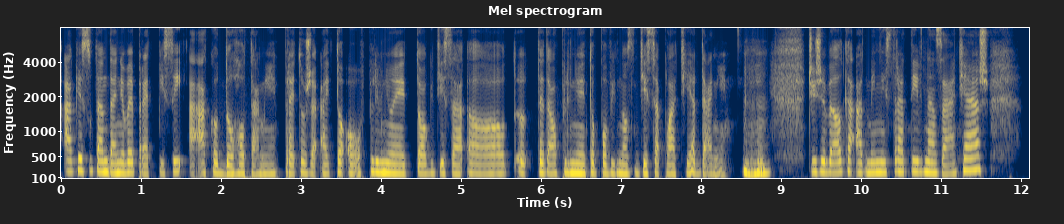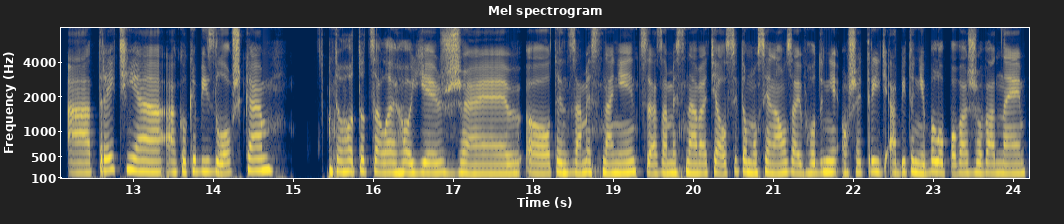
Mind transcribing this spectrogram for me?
aké sú tam daňové predpisy a ako dlho tam je, pretože aj to ovplyvňuje to, kde sa, teda ovplyvňuje to povinnosť, kde sa platia dane. Uh-huh. Čiže veľká administratívna záťaž. A tretia ako keby zložka tohoto celého je, že ten zamestnanec a zamestnávateľ si to musia naozaj vhodne ošetriť, aby to nebolo považované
